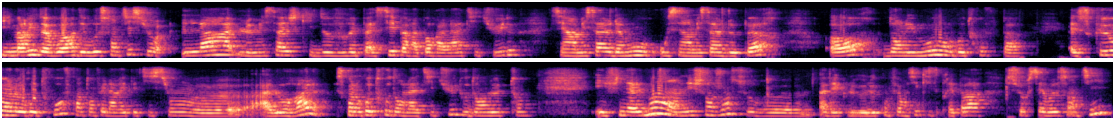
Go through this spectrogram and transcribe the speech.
il m'arrive d'avoir des ressentis sur là le message qui devrait passer par rapport à l'attitude. C'est un message d'amour ou c'est un message de peur. Or, dans les mots, on ne le retrouve pas. Est-ce qu'on le retrouve quand on fait la répétition euh, à l'oral? Est-ce qu'on le retrouve dans l'attitude ou dans le ton? Et finalement, en échangeant euh, avec le, conférencier qui se prépare sur ses ressentis,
